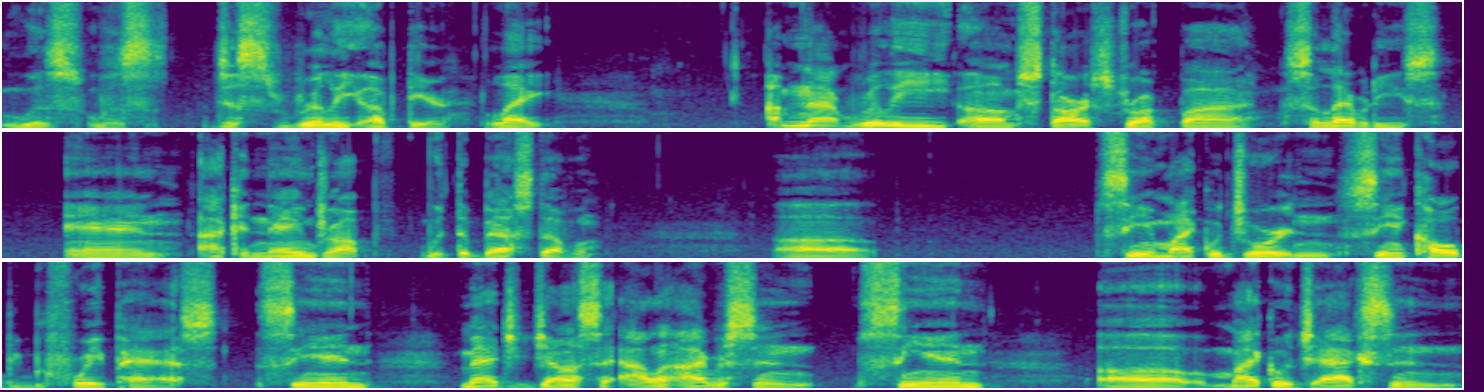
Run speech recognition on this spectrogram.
was was just really up there. Like I'm not really um, starstruck by celebrities, and I can name drop with the best of them. Uh, seeing Michael Jordan, seeing Kobe before he passed, seeing Magic Johnson, Allen Iverson, seeing uh, Michael Jackson,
